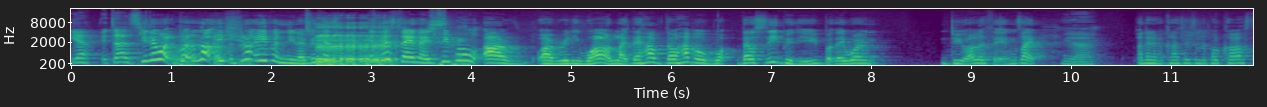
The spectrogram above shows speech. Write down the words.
yeah, it does. Do you know what? But not even, true. not even you know, because in this day and age, people are are really wild. Like they have, they'll have a, they'll sleep with you, but they won't do other things. Like yeah I don't know. Can I say this on the podcast?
